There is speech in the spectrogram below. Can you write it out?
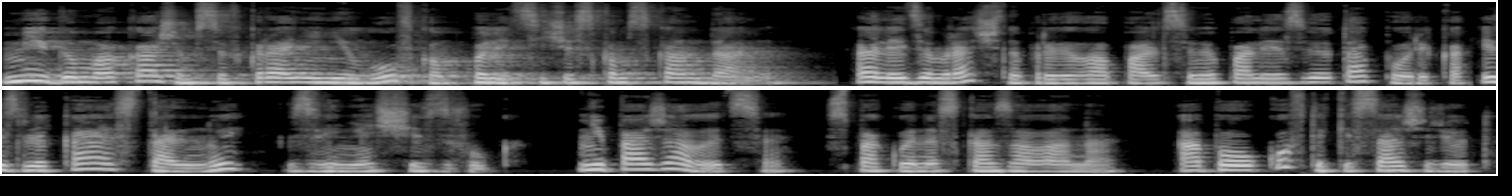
Мигом окажемся в крайне неловком политическом скандале». А леди мрачно провела пальцами по лезвию топорика, извлекая стальной звенящий звук. «Не пожалуется», – спокойно сказала она. «А пауков таки сожрет.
